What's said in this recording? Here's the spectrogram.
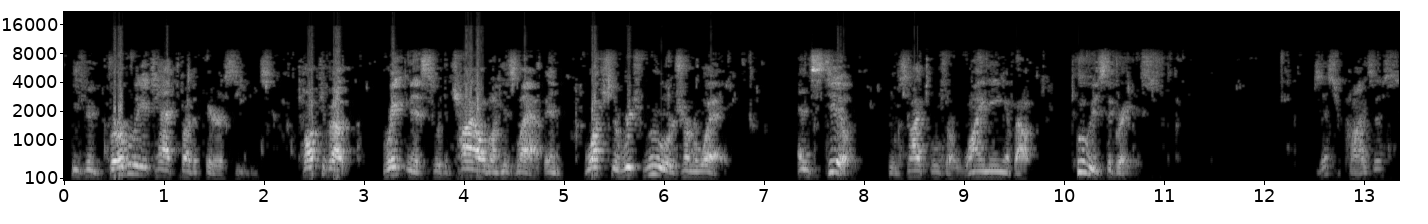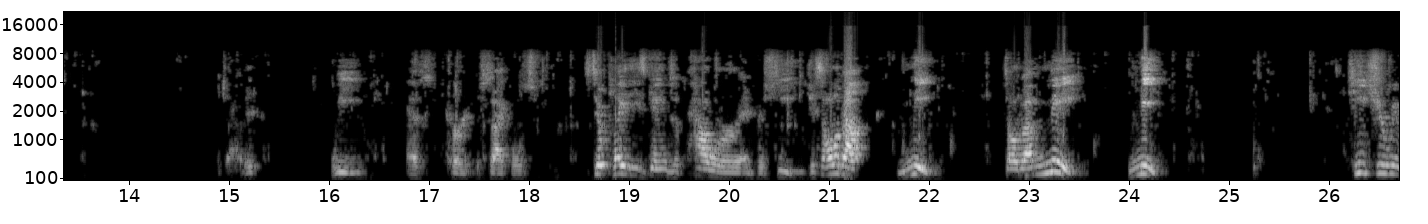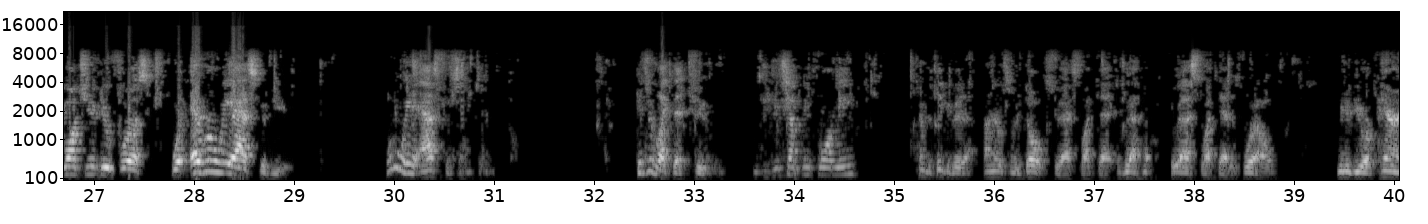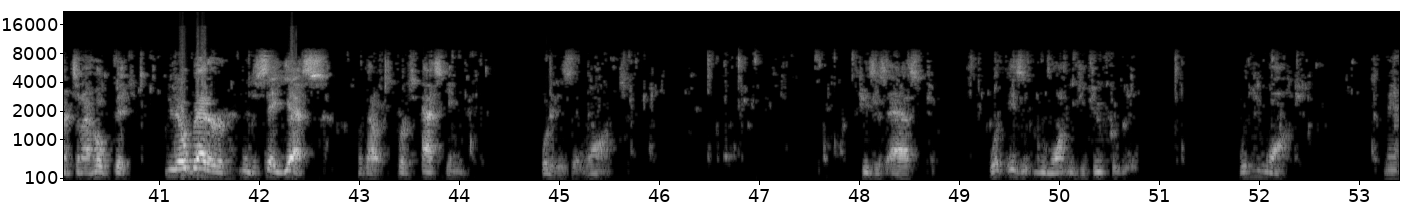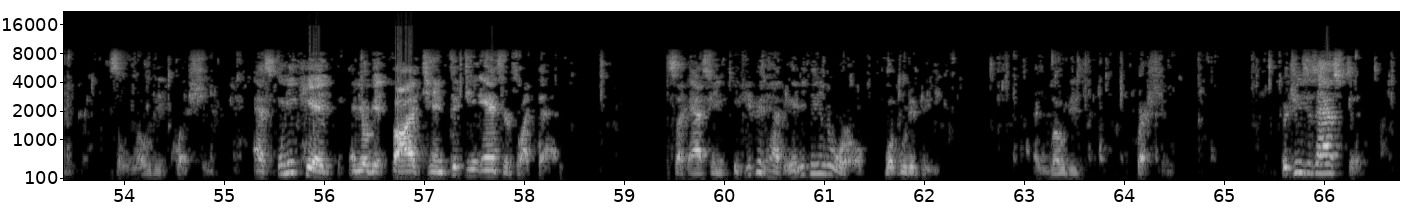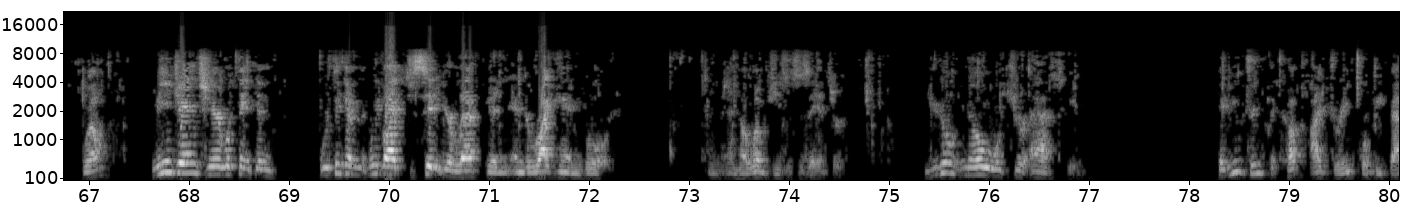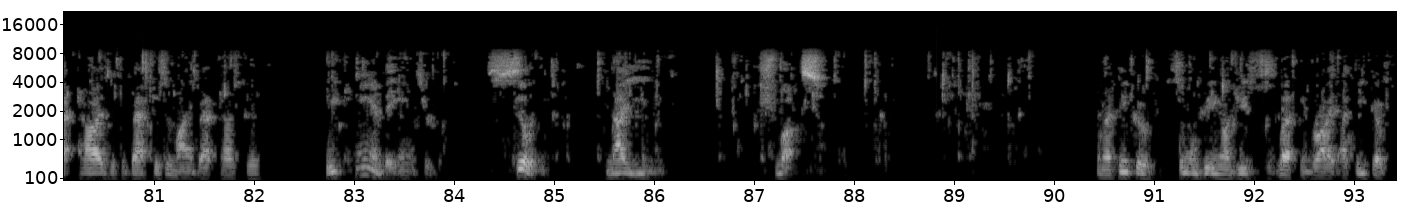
He's been verbally attacked by the Pharisees, talked about greatness with a child on his lap, and watched the rich ruler turn away. And still, the disciples are whining about who is the greatest. Does that surprise us? Doubt it. We, as current disciples, still play these games of power and prestige. It's all about me. It's all about me. Me. Teacher, we want you to do for us whatever we ask of you. What do we ask for something? Kids are like that too. You do something for me? Come to think of it, I know some adults who ask like that, who ask like that as well. Many of you are parents, and I hope that you know better than to say yes without first asking what it is they want. Jesus asked, What is it you want me to do for you? What do you want? Man, it's a loaded question. Ask any kid, and you'll get 5, 10, 15 answers like that. It's like asking, if you could have anything in the world, what would it be? A loaded question. But Jesus asked it. Well, me and James here, we're thinking, we're thinking we'd like to sit at your left and, and your right hand in glory. And, and I love Jesus' answer. You don't know what you're asking. Can you drink the cup I drink or be baptized with the baptism I am baptized with? We can, they answered. Silly, naive, schmucks. When I think of someone being on Jesus' left and right, I think of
